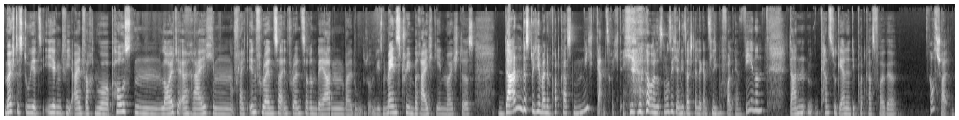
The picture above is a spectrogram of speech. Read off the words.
Möchtest du jetzt irgendwie einfach nur posten, Leute erreichen, vielleicht Influencer, Influencerin werden, weil du so in diesen Mainstream-Bereich gehen möchtest, dann bist du hier in meinem Podcast nicht ganz richtig. Aber das muss ich an dieser Stelle ganz liebevoll erwähnen. Dann kannst du gerne die Podcast-Folge ausschalten.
